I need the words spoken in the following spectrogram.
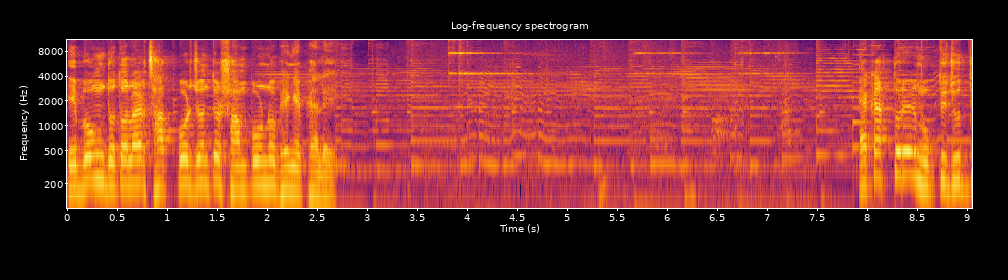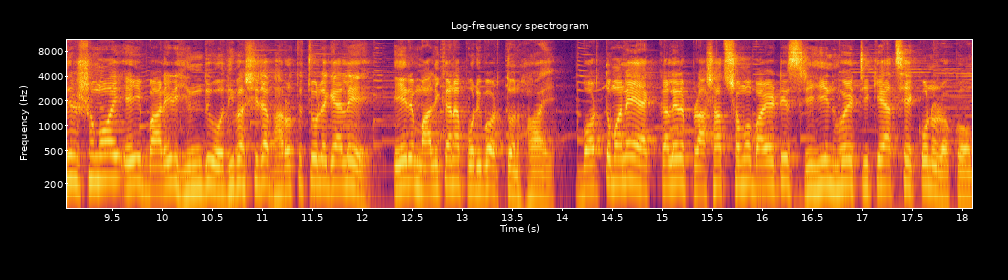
এবং দোতলার ছাদ পর্যন্ত সম্পূর্ণ ভেঙে ফেলে। একাত্তরের মুক্তিযুদ্ধের সময় এই বাড়ির হিন্দু অধিবাসীরা ভারতে চলে গেলে এর মালিকানা পরিবর্তন হয়। বর্তমানে এককালের প্রাসাদ সম বাড়িটি শ্রীহীন হয়ে টিকে আছে কোনো রকম।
